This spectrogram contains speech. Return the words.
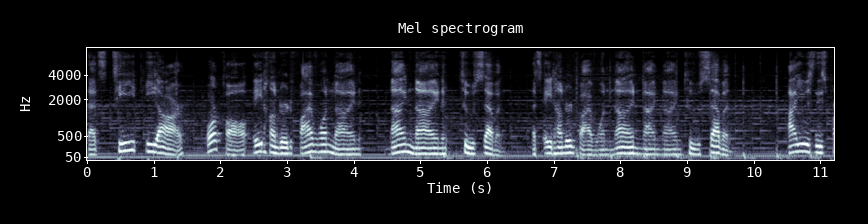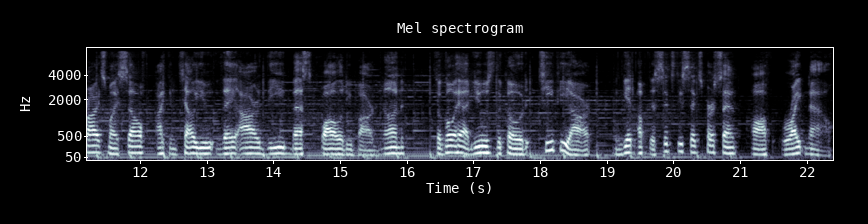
That's TPR or call 800 519 9927. That's 800 519 9927. I use these products myself. I can tell you they are the best quality bar none. So go ahead, use the code TPR and get up to 66% off right now.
